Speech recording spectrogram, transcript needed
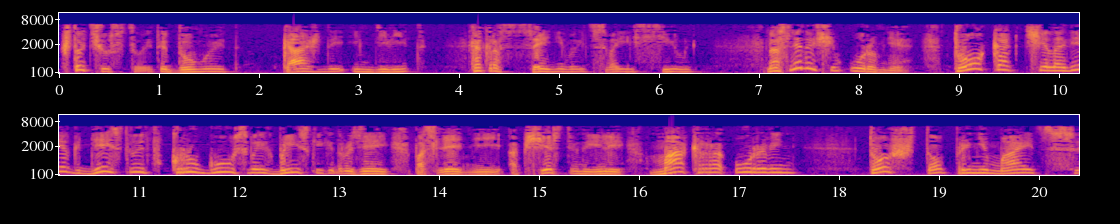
Что чувствует и думает каждый индивид, как расценивает свои силы. На следующем уровне то, как человек действует в кругу своих близких и друзей, последний общественный или макроуровень, то, что принимается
